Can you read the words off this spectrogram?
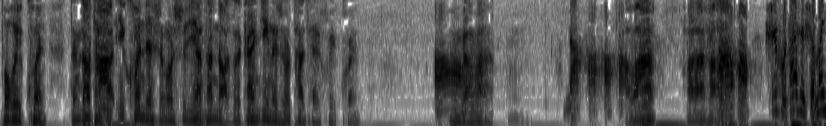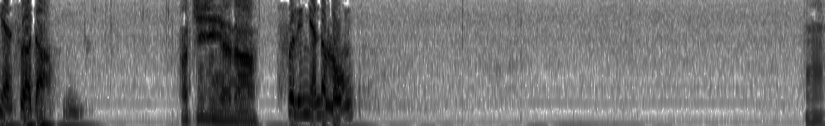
不会困。等到他一困的时候，实际上他脑子干净的时候，他才会困，哦，明白吧？嗯那好好好，好吧，好了好了。好好，师傅他是什么颜色的？嗯，啊，几几年的？四零年的龙，嗯，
